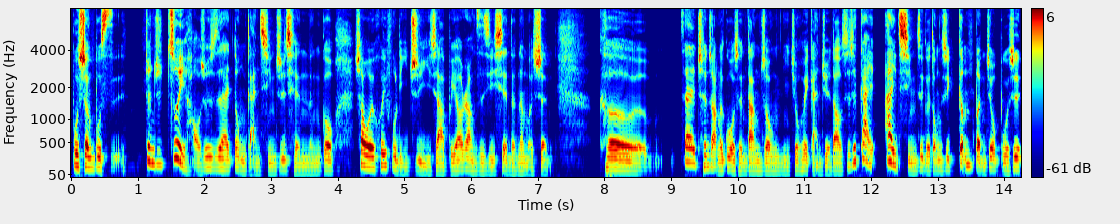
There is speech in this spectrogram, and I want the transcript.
不生不死，甚至最好就是在动感情之前，能够稍微恢复理智一下，不要让自己陷得那么深。可在成长的过程当中，你就会感觉到，其实爱爱情这个东西根本就不是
